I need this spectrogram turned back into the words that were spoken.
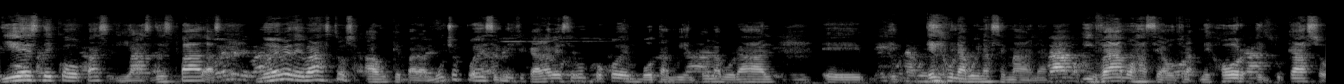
diez de copas y as de espadas. Nueve de bastos, aunque para muchos puede significar a veces un poco de embotamiento laboral, eh, es una buena semana y vamos hacia otra mejor en tu caso.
